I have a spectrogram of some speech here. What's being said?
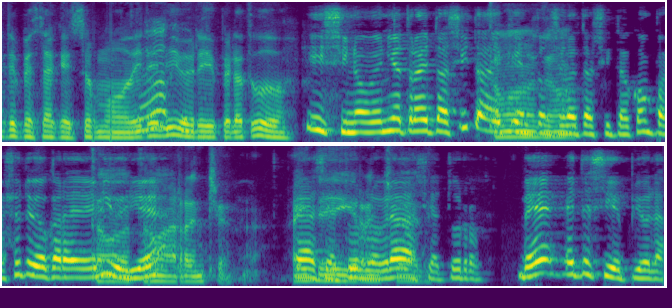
¿Qué te pensás que somos delivery, pelotudo? Y si no venía a traer tacita, ¿de Toma, qué entonces toma. la tacita, compa? Yo te veo cara de Toma, delivery, toma, ¿eh? rancho. Ahí Gracias, digo, turro, rancho, gracias, dale. turro. ¿Ve? Este sí es piola.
